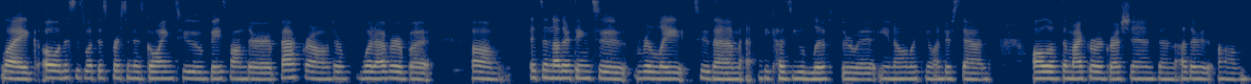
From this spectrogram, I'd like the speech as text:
like oh this is what this person is going to based on their background or whatever but um it's another thing to relate to them because you live through it you know like you understand all of the microaggressions and other um,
